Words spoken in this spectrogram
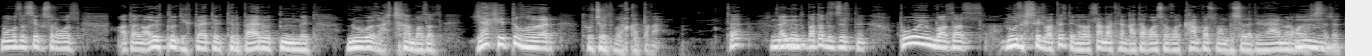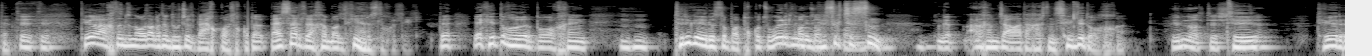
Монгол Улсын сургууль одоо оюутнууд их байдаг тэр байрууд нь ингээд нүгэ гарчих юм бол яг хэдэн хувиар төвчрөл болох гэдэг байгаа. Тэ? За ингээд бодоод үзэлтэн. Бүү юм болол нүүлгсэж бодол ингээд Улаанбаатарын гадаа гой сургууль кампус момбос ураад амар гоё ирсэж одоо. Тий, тий. Тэгээ гаргасан чинь Улаанбаатарын төвчрөл байхгүй болохгүй. Байсаар л байх юм бол хин хариуцлах вэ? Тэ? Яг хэдэн хувиар буурахын тэргээ ерөөсө бодохгүй зүгээр л ингээд хэсэгчилсэн ингээд арга хэмжээ аваад чинь сэглээд байгаа байхгүй. Ер нь бол шүү дээ. Тэгэхээр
